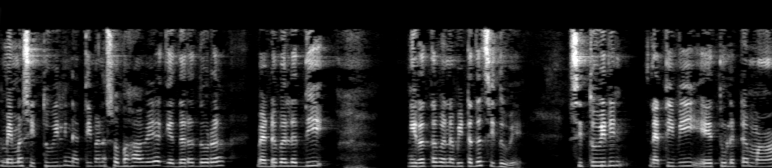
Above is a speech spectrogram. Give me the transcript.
මෙම සිතුවිලි නැතිවන ස්වභාවය gedara dora වැඩවලදී නිරතවන විටද සිදුවේ. සිතුවිලි නැති වී ඒ තුලට මා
